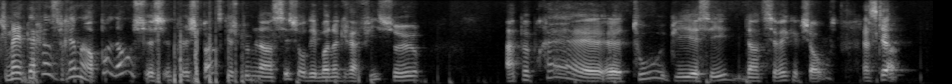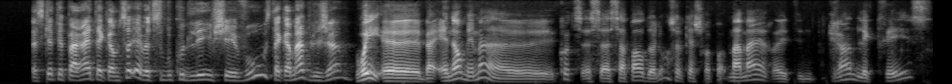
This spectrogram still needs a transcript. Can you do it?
Qui m'intéresse vraiment pas, non. Je, pense que je peux me lancer sur des monographies sur à peu près euh, tout, puis essayer d'en tirer quelque chose. Est-ce que, ah. Est que tes parents étaient comme ça? Y avait-tu beaucoup de livres chez vous? C'était comment plus jeune? Oui, euh, ben, énormément. Euh, écoute, ça, part de là, on ne se le cachera pas. Ma mère était une grande lectrice.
